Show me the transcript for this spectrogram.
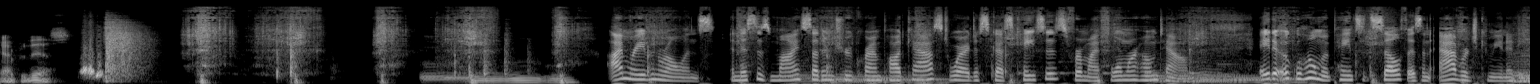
after this. I'm Raven Rollins, and this is my Southern True Crime podcast where I discuss cases from my former hometown. Ada, Oklahoma paints itself as an average community,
